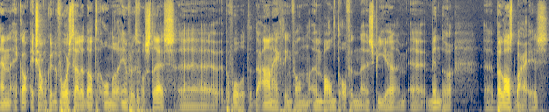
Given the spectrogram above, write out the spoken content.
En ik, kan, ik zou me kunnen voorstellen dat onder invloed van stress bijvoorbeeld de aanhechting van een band of een spier minder belastbaar is.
